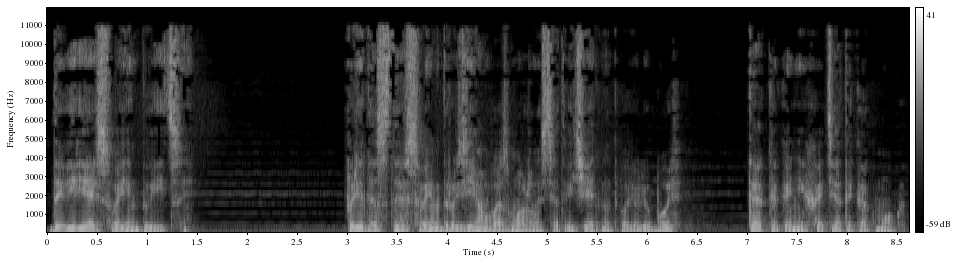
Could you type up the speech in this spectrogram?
доверяй своей интуиции. Предоставь своим друзьям возможность отвечать на твою любовь так, как они хотят и как могут.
